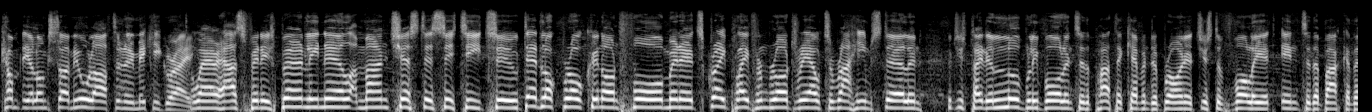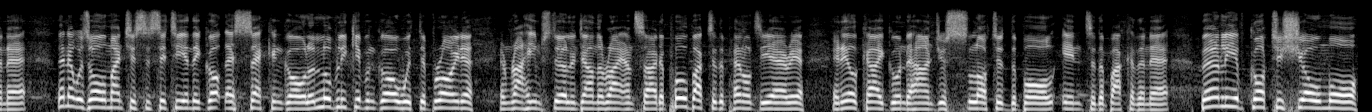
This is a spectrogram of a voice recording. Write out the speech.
company alongside me all afternoon, Mickey Gray. Where it has finished Burnley nil, Manchester City 2. Deadlock broken on four minutes. Great play from Rodri out to Raheem Sterling, who just played a lovely ball into the path of Kevin De Bruyne just to volley it into the back of the net. Then it was all Manchester City and they got their second goal. A lovely give and go with De Bruyne and Raheem Sterling down the right hand side. A pull back to the penalty area and Ilkay Gundogan just slotted the ball into the back of the net. Burnley have got to show more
